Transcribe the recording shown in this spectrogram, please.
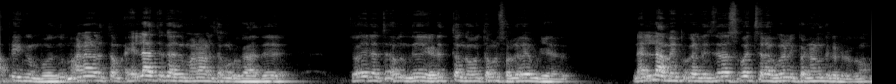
அப்படிங்கும்போது மன அழுத்தம் எல்லாத்துக்கும் அது மன அழுத்தம் கொடுக்காது. ஜோதிடத்தில் வந்து எடுத்தம் கவுத்தம்னு சொல்லவே முடியாது. நல்ல அமைப்புகள் இருந்துச்சுன்னா சுப செலவுகள் இப்போ நடந்துக்கிட்டு இருக்கும்.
